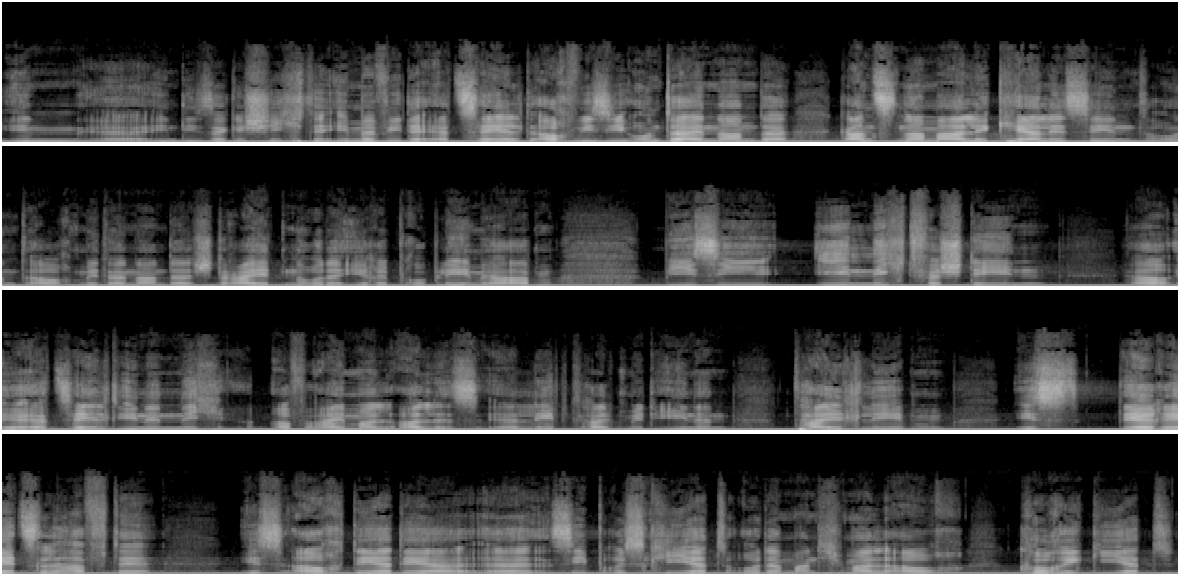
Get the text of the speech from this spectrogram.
in, äh, in dieser Geschichte immer wieder erzählt, auch wie sie untereinander ganz normale Kerle sind und auch miteinander streiten oder ihre Probleme haben, wie sie ihn nicht verstehen. Ja, er erzählt ihnen nicht auf einmal alles, er lebt halt mit ihnen, teilt Leben, ist der Rätselhafte, ist auch der, der äh, sie brüskiert oder manchmal auch korrigiert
